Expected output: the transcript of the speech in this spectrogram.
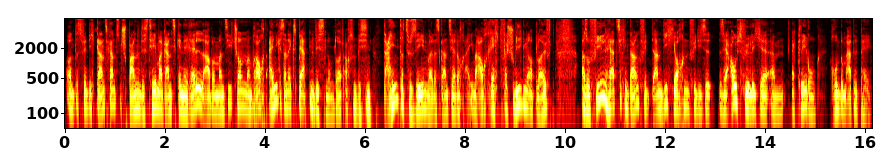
Und das finde ich ganz, ganz ein spannendes Thema, ganz generell. Aber man sieht schon, man braucht einiges an Expertenwissen, um dort auch so ein bisschen dahinter zu sehen, weil das Ganze ja doch immer auch recht verschwiegen abläuft. Also vielen herzlichen Dank für, an dich, Jochen, für diese sehr ausführliche ähm, Erklärung rund um Apple Pay.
